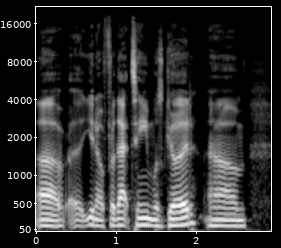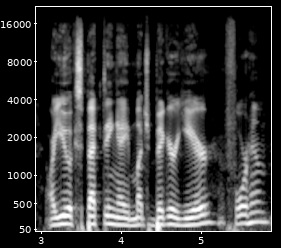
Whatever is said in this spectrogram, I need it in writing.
uh, uh, you know for that team was good. Um, are you expecting a much bigger year for him?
